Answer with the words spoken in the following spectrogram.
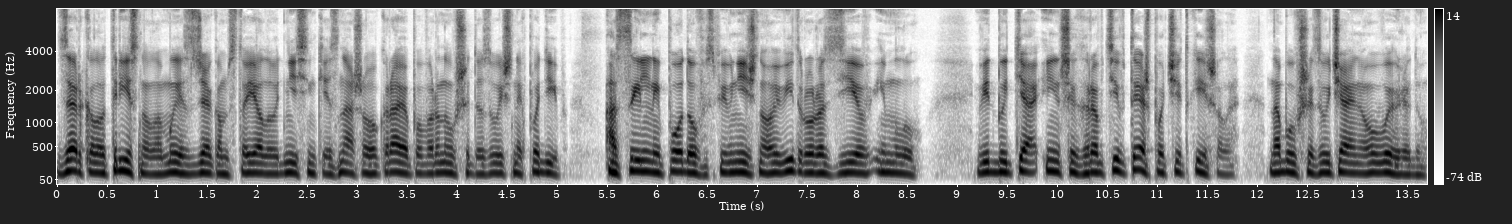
Дзеркало тріснуло, ми з Джеком стояли однісінькі з нашого краю, повернувши до звичних подіб, а сильний подув з північного вітру роззіяв імлу. Відбиття інших гравців теж почіткішали, набувши звичайного вигляду.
